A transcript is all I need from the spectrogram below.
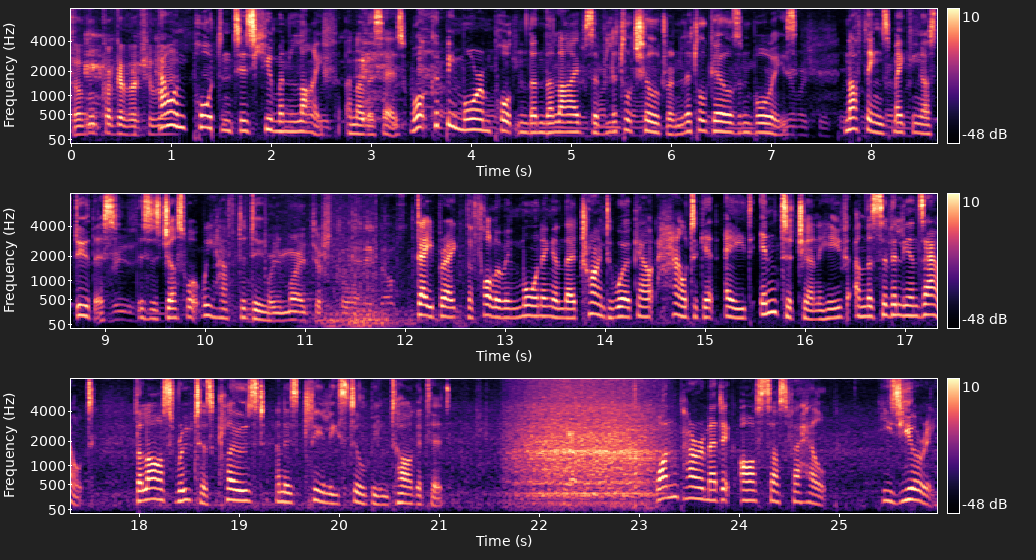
How important is human life? Another says. What could be more important than the lives of little children, little girls and boys? Nothing's making us do this. This is just what we have to do. Daybreak the following morning, and they're trying to work out how to get aid into Chernihiv and the civilians out. The last route has closed and is clearly still being targeted. One paramedic asks us for help. He's Yuri,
